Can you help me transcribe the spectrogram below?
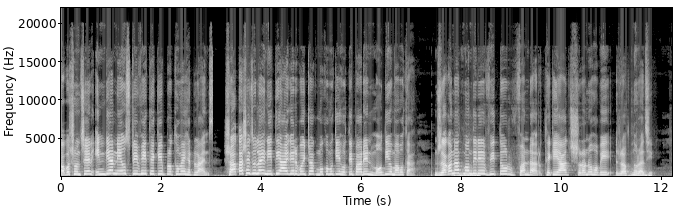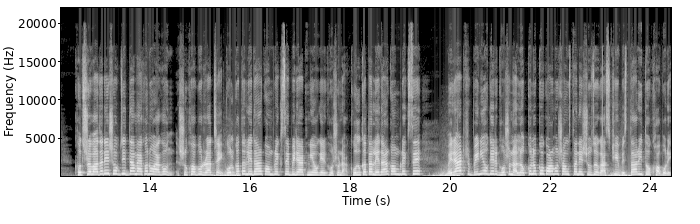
খবর শুনছেন ইন্ডিয়ান নিউজ টিভি থেকে প্রথমে হেডলাইন্স। সাতাশে জুলাই নীতি আয়োগের বৈঠক মুখোমুখি হতে পারেন মোদী ও মমতা। জগন্নাথ মন্দিরের ভিতর ভান্ডার থেকে আজ সরানো হবে রত্নরাজি। খুচরো বাজারে সবজির দাম এখনও আগুন। সুখবর রাজ্যে কলকাতা লেদার কমপ্লেক্সে বিরাট নিয়োগের ঘোষণা। কলকাতা লেদার কমপ্লেক্সে বিরাট বিনিয়োগের ঘোষণা, লক্ষ লক্ষ কর্মসংস্থানের সুযোগ আসছে বিস্তারিত খবরে।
